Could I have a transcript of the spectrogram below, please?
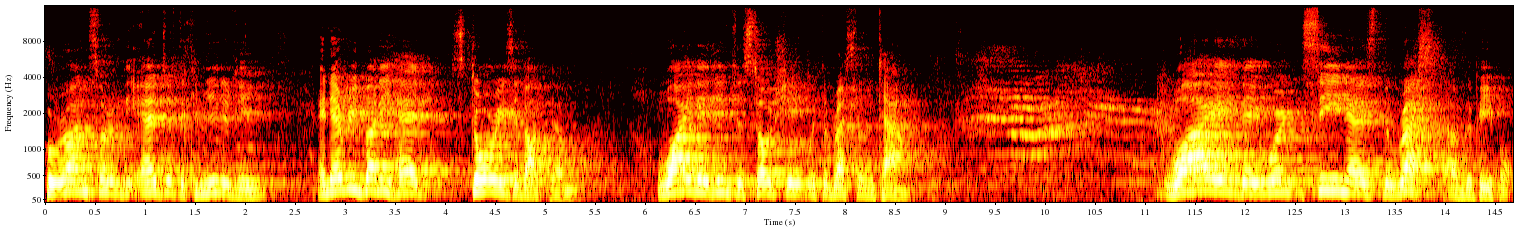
who were on sort of the edge of the community, and everybody had stories about them, why they didn't associate with the rest of the town why they weren't seen as the rest of the people.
